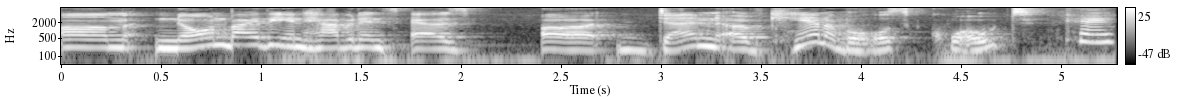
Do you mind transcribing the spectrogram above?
Um, known by the inhabitants as a den of cannibals, quote. Okay.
